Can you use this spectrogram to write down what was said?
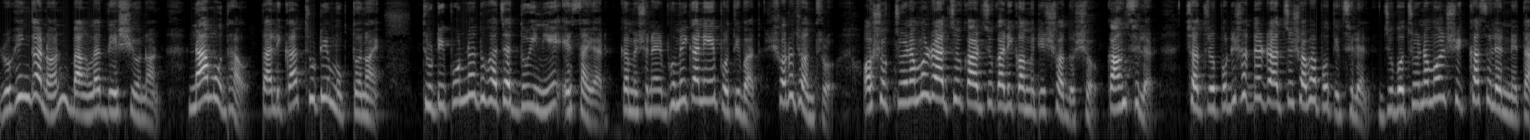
রোহিঙ্গা নন, বাংলাদেশীয় নন। নাম উধাও। তালিকা ত্রুটিমুক্ত নয়। ত্রুটিপূর্ণ দু নিয়ে এসআইআর। কমিশনের ভূমিকা নিয়ে প্রতিবাদ, ষড়যন্ত্র। অশোক তৃণমূল রাজ্য কার্যকারী কমিটির সদস্য, কাউন্সিলর। ছাত্র পরিষদের রাজ্য সভাপতি ছিলেন যুব তৃণমূল শিক্ষা সেলের নেতা।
